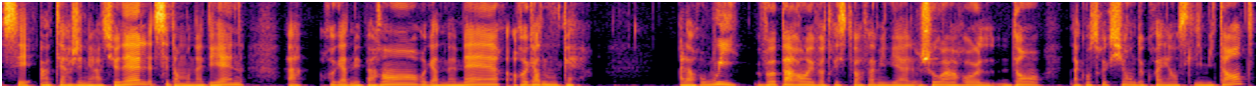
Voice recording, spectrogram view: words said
c'est intergénérationnel, c'est dans mon ADN. Ah, regarde mes parents, regarde ma mère, regarde mon père. Alors oui, vos parents et votre histoire familiale jouent un rôle dans la construction de croyances limitantes.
